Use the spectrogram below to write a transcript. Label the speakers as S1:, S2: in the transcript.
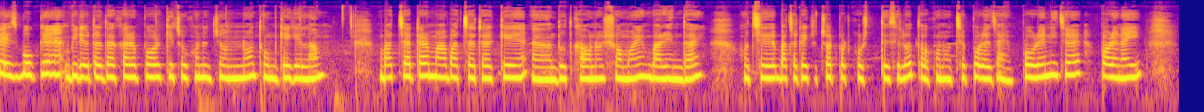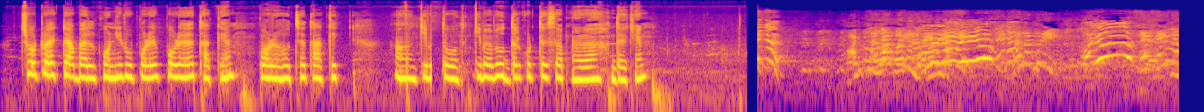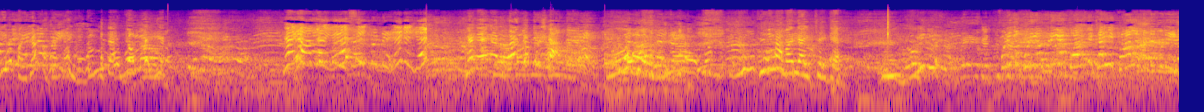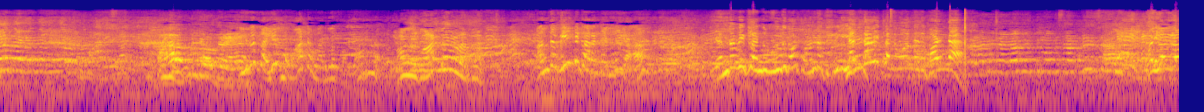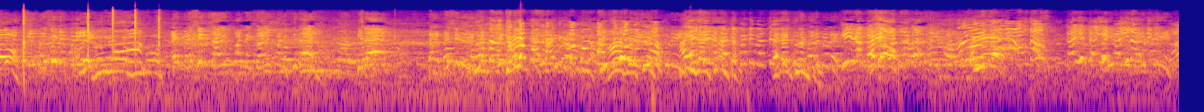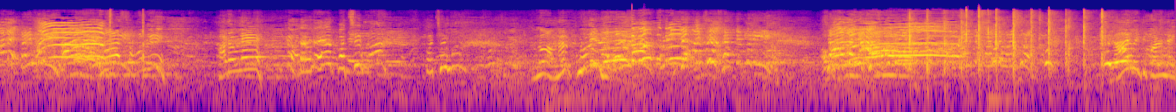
S1: ফেসবুকে ভিডিওটা দেখার পর কিছুক্ষণের জন্য থমকে গেলাম বাচ্চাটার মা বাচ্চাটাকে দুধ খাওয়ানোর সময় বারিন্দায় হচ্ছে বাচ্চাটা একটু চটপট করতেছিল তখন হচ্ছে পড়ে যায় পড়ে নিচে পড়ে নাই ছোট একটা ব্যালকনির উপরে পড়ে থাকে পরে হচ্ছে তাকে তো কীভাবে উদ্ধার করতেছে আপনারা দেখেন
S2: மாதிரி ஆயிடுச்சு
S3: அந்த வீட்டுக்காரங்க இல்லையா?
S2: எந்த வீட்டுல இருந்து விழுந்துதான் குழந்தை தெரியல. எந்த வீட்டுல இருந்து குழந்தை யார் வீட்டு குழந்தை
